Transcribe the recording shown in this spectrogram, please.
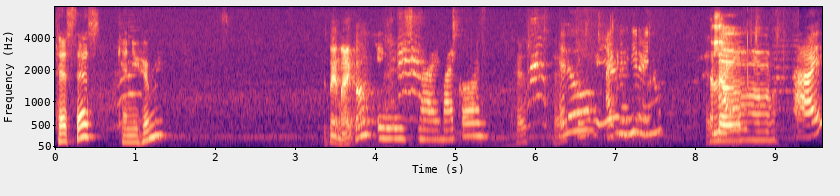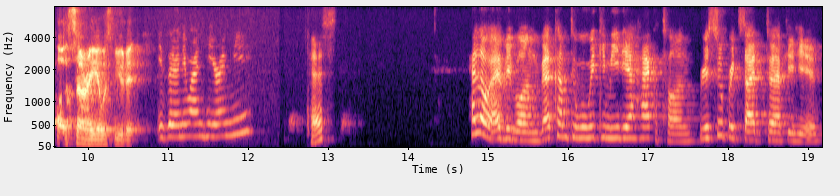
Test, test. Can you hear me? Is my mic on? Is my mic on? Test, test. Hello, I can hear you. Hello. Hi, Oh, sorry, I was muted. is there anyone hearing me? Test. Hello, everyone. Welcome to Wikimedia Hackathon. We're super excited to have you here.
